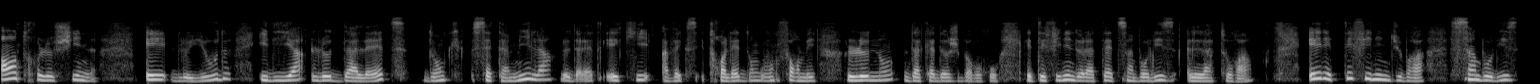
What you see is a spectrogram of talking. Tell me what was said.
Entre le Shin et le Yud, il y a le Dalet, donc cet ami-là, le Dalet, et qui, avec ces trois lettres, donc, vont former le nom d'Akadosh Baruch Les téphilines de la tête symbolisent la Torah, et les téphilines du bras symbolisent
